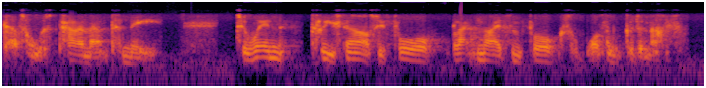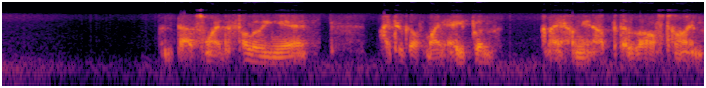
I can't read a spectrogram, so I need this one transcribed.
That's what was paramount to me. To win three stars before Black Knives and Forks wasn't good enough. And that's why the following year, I took off my apron and I hung it up for the last time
